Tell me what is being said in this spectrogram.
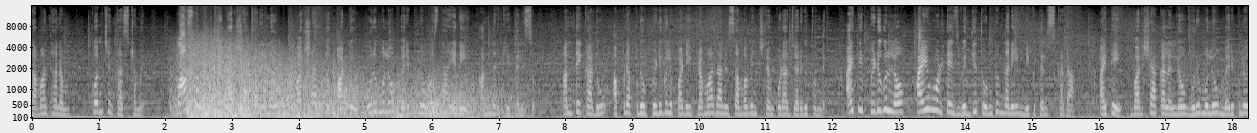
సమాధానం కొంచెం కష్టమే. వాస్తవానికి వర్షాకాలంలో వర్షాలతో పాటు ఉరుములు మెరుపులు వస్తాయని అందరికీ తెలుసు. అంతేకాదు అప్పుడప్పుడు పిడుగులు పడి ప్రమాదాలు సంభవించడం కూడా జరుగుతుంది. అయితే పిడుగుల్లో హై వోల్టేజ్ విద్యుత్ ఉంటుందని మీకు తెలుసు కదా. అయితే వర్షాకాలంలో ఉరుములు మెరుపులు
